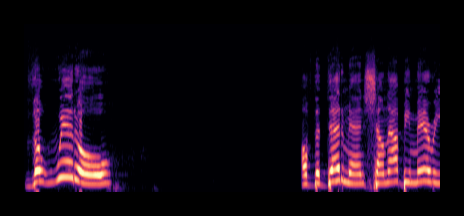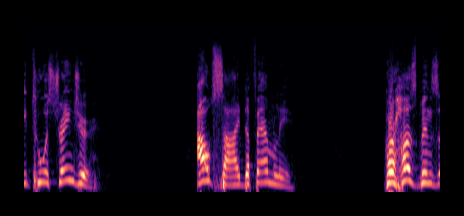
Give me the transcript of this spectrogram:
The widow of the dead man shall not be married to a stranger outside the family. Her husband's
